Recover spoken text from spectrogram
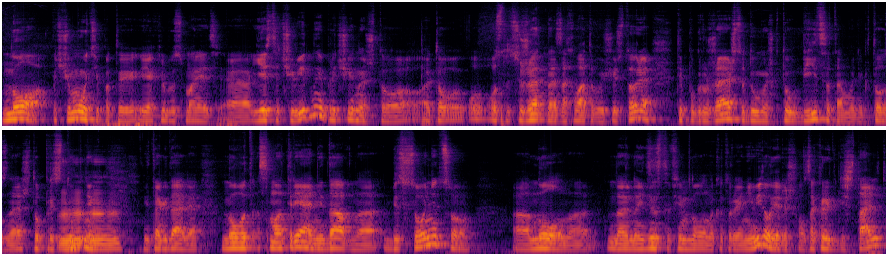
Но почему, типа, ты, я их люблю смотреть? Э, Есть очевидные причины, что это остросюжетная, захватывающая история. Ты погружаешься, думаешь, кто убийца там или кто, знаешь, кто преступник и так далее. Но вот смотря недавно «Бессонницу», Нолана, наверное, единственный фильм Нолана, который я не видел, я решил закрыть гештальт.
